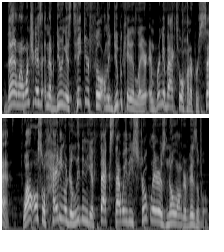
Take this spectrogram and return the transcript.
Then what I want you guys to end up doing is take your fill on the duplicated layer and bring it back to 100%, while also hiding or deleting the effects, that way the stroke layer is no longer visible.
